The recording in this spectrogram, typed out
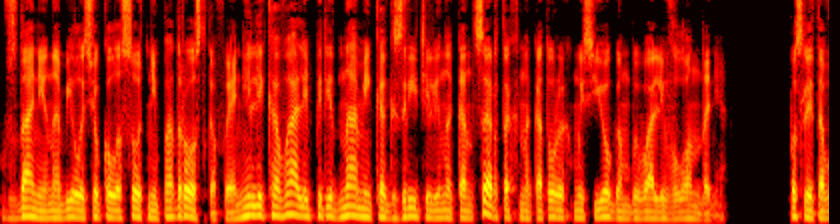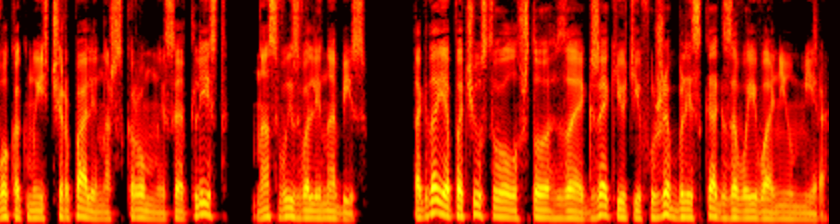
В здании набилось около сотни подростков, и они ликовали перед нами, как зрители на концертах, на которых мы с Йогом бывали в Лондоне. После того, как мы исчерпали наш скромный сет-лист, нас вызвали на бис. Тогда я почувствовал, что The Executive уже близка к завоеванию мира.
